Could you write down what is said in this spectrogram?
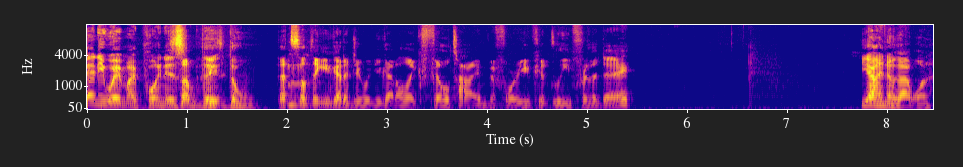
Anyway, my point is the the That's something you got to do when you got to like fill time before you could leave for the day. Yeah, I know that one.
